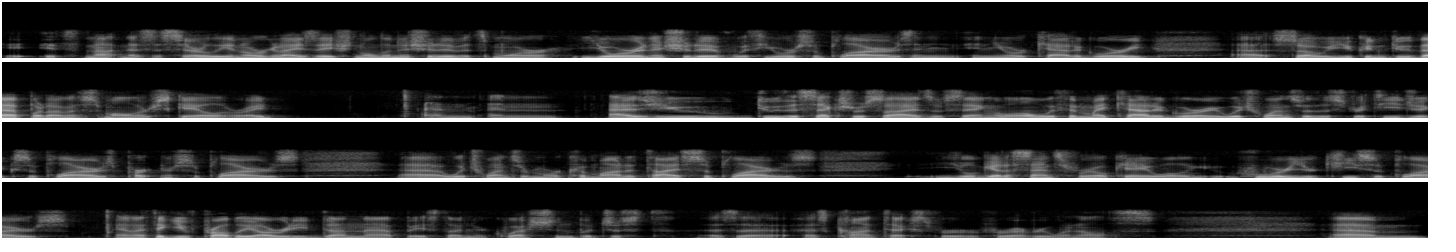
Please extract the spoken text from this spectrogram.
it's not necessarily an organizational initiative. It's more your initiative with your suppliers in, in your category. Uh, so you can do that, but on a smaller scale, right? And and as you do this exercise of saying, well, within my category, which ones are the strategic suppliers, partner suppliers, uh, which ones are more commoditized suppliers, you'll get a sense for okay, well, who are your key suppliers? And I think you've probably already done that based on your question, but just as a as context for for everyone else. Um,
